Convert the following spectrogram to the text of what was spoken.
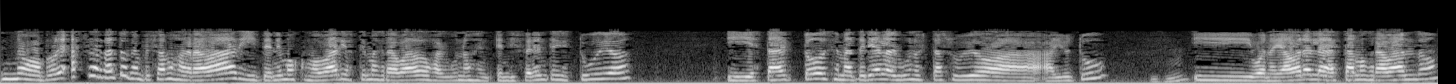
No, porque hace rato que empezamos a grabar y tenemos como varios temas grabados, algunos en, diferentes estudios. Y está todo ese material, alguno está subido a, YouTube. Y bueno, y ahora la estamos grabando.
